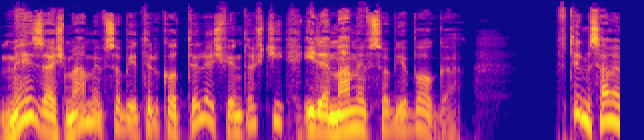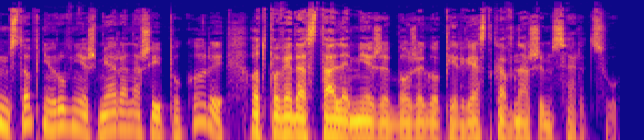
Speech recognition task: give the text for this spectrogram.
My zaś mamy w sobie tylko tyle świętości, ile mamy w sobie Boga. W tym samym stopniu również miara naszej pokory odpowiada stale mierze Bożego pierwiastka w naszym sercu.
